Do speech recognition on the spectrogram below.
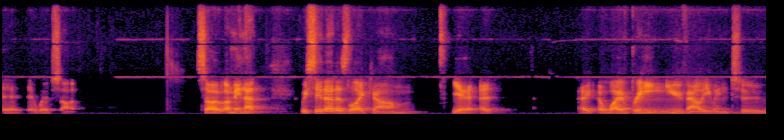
their, their website. So I mean that we see that as like um, yeah. A, a, a, way of bringing new value into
